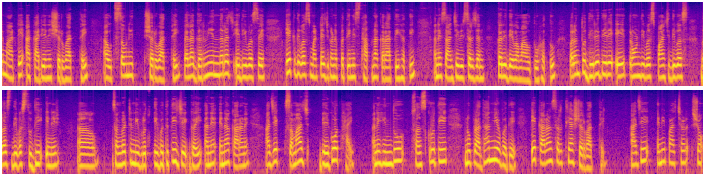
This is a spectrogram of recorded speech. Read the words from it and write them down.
એ માટે આ કાર્યની શરૂઆત થઈ. આ ઉત્સવની શરૂઆત થઈ. પહેલાં ઘરની અંદર જ એ દિવસે એક દિવસ માટે જ ગણપતિની સ્થાપના કરાતી હતી અને સાંજે વિસર્જન કરી દેવામાં આવતું હતું. પરંતુ ધીરે ધીરે એ ત્રણ દિવસ, પાંચ દિવસ, દસ દિવસ સુધી એની સંગઠનની વૃત્તિ વધતી જે ગઈ અને એના કારણે આજે સમાજ ભેગો થાય અને હિન્દુ સંસ્કૃતિનું પ્રાધાન્ય વધે એ કારણસરથી આ શરૂઆત થઈ. આજે એની પાછળ શું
